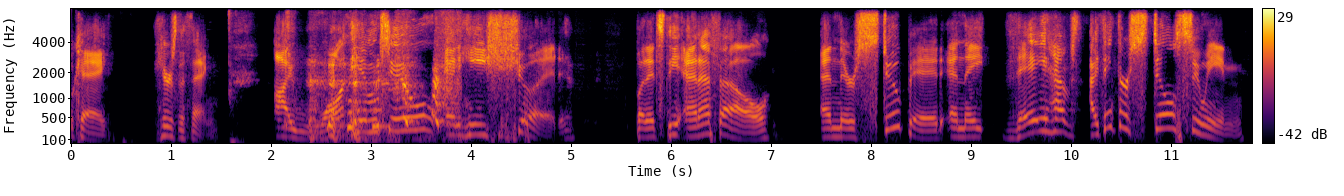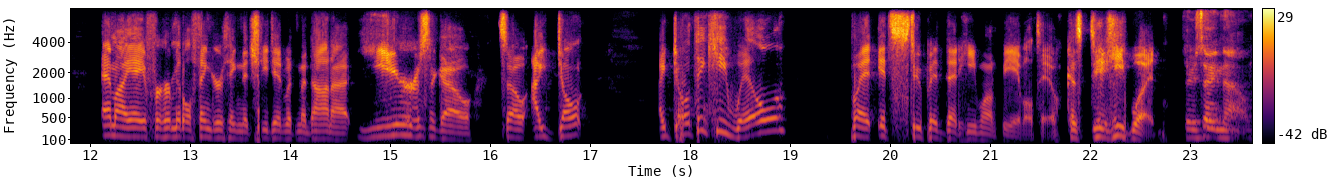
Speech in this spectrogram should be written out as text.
okay, here's the thing. I want him to, and he should, but it's the NFL, and they're stupid, and they they have. I think they're still suing MIA for her middle finger thing that she did with Madonna years ago. So I don't, I don't think he will, but it's stupid that he won't be able to because he would. So you're saying no.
